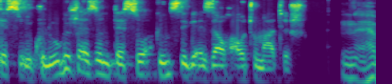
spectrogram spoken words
desto ökologischer ist und desto günstiger ist er auch automatisch. Herr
